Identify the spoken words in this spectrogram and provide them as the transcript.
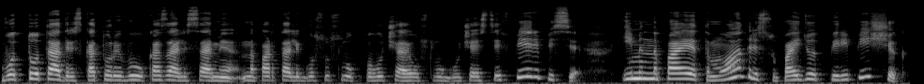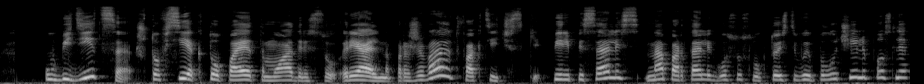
Вот тот адрес, который вы указали сами на портале госуслуг, получая услугу участия в переписи, именно по этому адресу пойдет переписчик убедиться, что все, кто по этому адресу реально проживают фактически, переписались на портале госуслуг. То есть вы получили после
